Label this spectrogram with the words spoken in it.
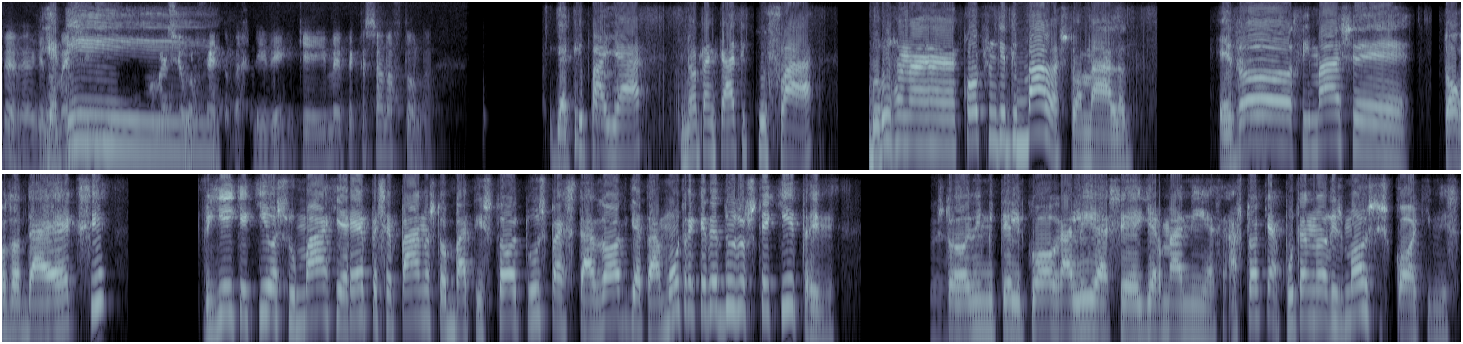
Βέβαια, για το Γιατί- Μέση, το Μέση ομορφαίνει το παιχνίδι και είμαι παίκτες σαν αυτόν. Γιατί παλιά, όταν κάτι κουφά, μπορούσαν να κόψουν και την μπάλα στον άλλον. Εδώ θυμάσαι το 86, βγήκε εκεί ο Σουμάχερ, έπεσε πάνω στον πατιστό, του σπασε τα δόντια τα μούτρα και δεν τους έδωσε κίτρινη. Ναι. στο ημιτελικό Γαλλία-Γερμανία. Αυτό και που ήταν ο ορισμός της κόκκινης,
